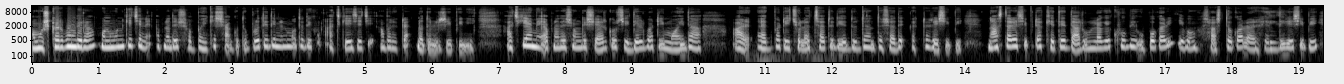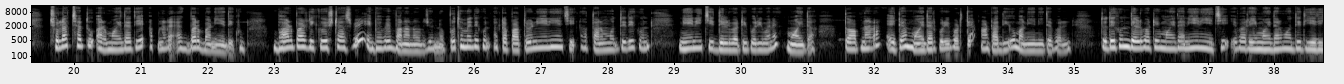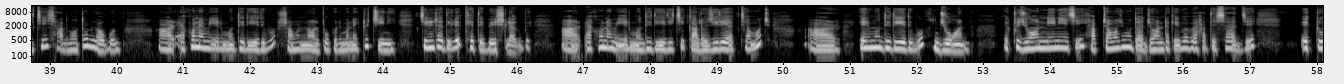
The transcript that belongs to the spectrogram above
নমস্কার বন্ধুরা মনমন কিচেনে আপনাদের সবাইকে স্বাগত। প্রতিদিনের মতো দেখুন, আজকে এসেছি আবার একটা নতুন রেসিপি নিয়ে। আজকে আমি আপনাদের সঙ্গে শেয়ার করছি দেড় বাটি ময়দা আর এক বাটি ছোলার ছাতু দিয়ে দুর্দান্ত স্বাদে একটা রেসিপি নাস্তা রেসিপিটা খেতে দারুণ লাগে, খুবই উপকারী এবং স্বাস্থ্যকর আর হেলদি রেসিপি ছোলার ছাতু আর ময়দা দিয়ে আপনারা একবার বানিয়ে দেখুন। বারবার রিকোয়েস্ট আসবে এভাবে বানানোর জন্য। প্রথমে দেখুন, একটা পাত্র নিয়ে নিয়েছি আর তার মধ্যে দেখুন, নিয়ে নিচ্ছি দেড় বাটি পরিমাণে ময়দা। তো আপনারা এটা ময়দার পরিবর্তে আটা দিয়েও বানিয়ে নিতে পারেন। তো দেখুন দেড় বাটি ময়দা নিয়ে নিয়েছি। এবার এই ময়দার মধ্যে দিয়ে দিচ্ছি স্বাদ মতো লবণ। আর এখন আমি এর মধ্যে দিয়ে দেবো সামান্য অল্প পরিমাণে একটু চিনি। চিনিটা দিলে খেতে বেশ লাগবে। আর এখন আমি এর মধ্যে দিয়ে দিচ্ছি কালো জিরে এক চামচ। আর এর মধ্যে দিয়ে দেবো জোয়ান। একটু জোয়ান নিয়ে নিয়েছি, হাফ চামচ মতো। আর জোয়ানটাকে এইভাবে হাতের সাহায্যে একটু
